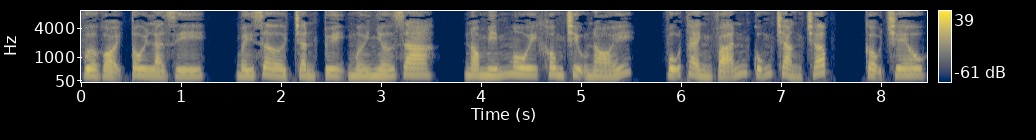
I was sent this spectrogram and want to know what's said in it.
vừa gọi tôi là gì, bấy giờ Trần Tụy mới nhớ ra, nó mím môi không chịu nói, Vũ Thành Vãn cũng chẳng chấp, cậu trêu,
